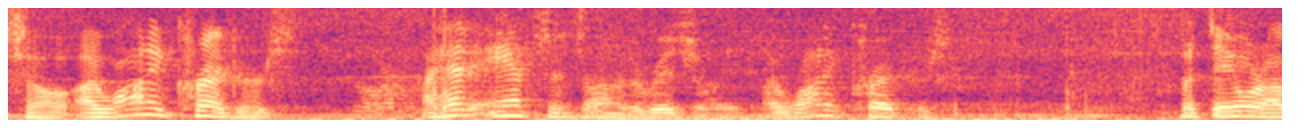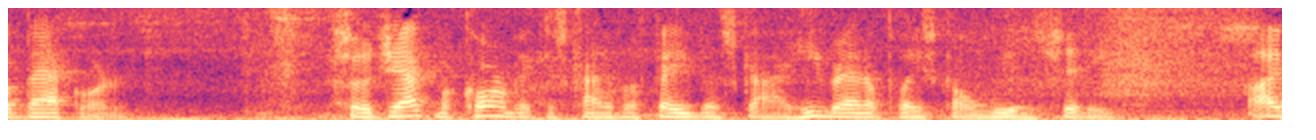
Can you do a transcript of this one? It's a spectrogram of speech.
So I wanted Cragars. I had Ansens on it originally. I wanted Cragars, but they were on back order. So Jack McCormick is kind of a famous guy. He ran a place called Wheel City. I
